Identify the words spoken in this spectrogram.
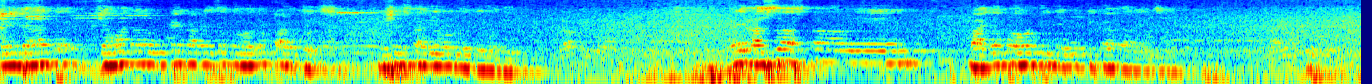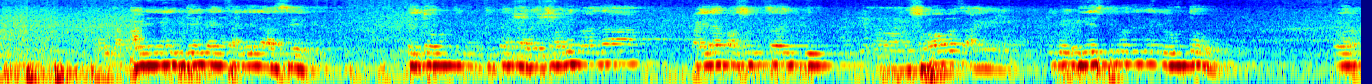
आणि ज्याला जेव्हा त्याला उठे काढायचं तेव्हा तो काढतोच. विशेषतः निवडणुकीमध्ये आणि असं असताना मी भाजपावरती नेहमी टीका करायची. आणि जे काही चाललेलं असेल त्याच्यावरती मी टीका करायचो. आणि माझा पहिल्यापासूनचा एक स्वभावच आहे की मी बी एस टीमध्ये जरी होतो तर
